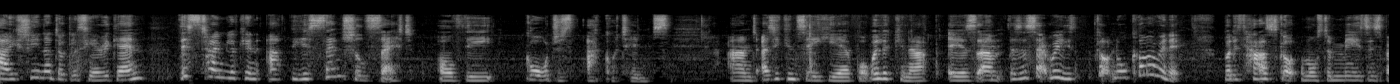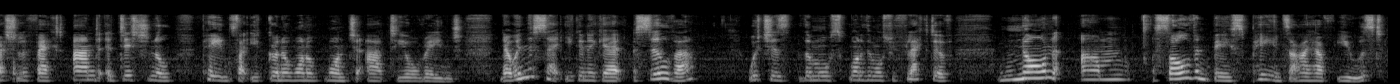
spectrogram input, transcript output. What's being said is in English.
Hi, Sheena Douglass here again. This time looking at the essential set of the gorgeous AquaTints. And as you can see here, what we're looking at is, um, there's a set really got no colour in it, but it has got the most amazing special effect and additional paints that you're going to want to want to add to your range. Now in the set you're going to get a silver, which is the most one of the most reflective non um, solvent based paints I have used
